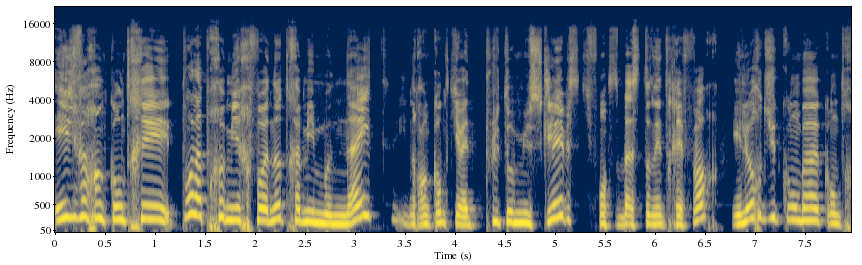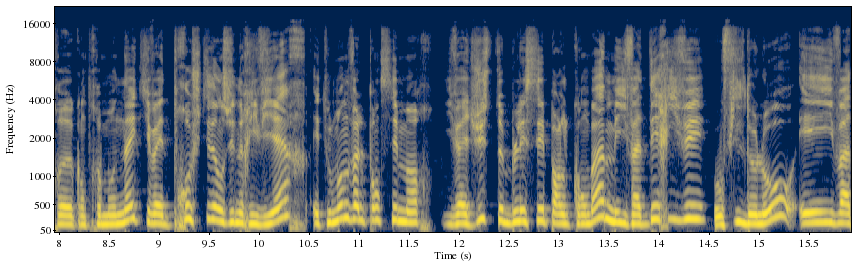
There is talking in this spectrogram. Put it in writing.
Et il va rencontrer pour la première fois notre ami Moon Knight, une rencontre qui va être plutôt musclée parce qu'ils vont se bastonner très fort. Et lors du combat contre, contre Moon Knight, il va être projeté dans une rivière et tout le monde va le penser mort. Il va être juste blessé par le combat, mais il va dériver au fil de l'eau et il va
